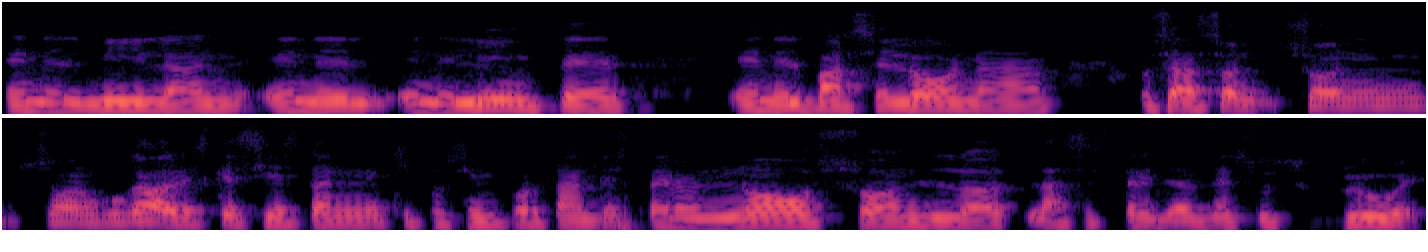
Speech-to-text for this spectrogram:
en el Milan, en el, en el Inter, en el Barcelona. O sea, son, son, son jugadores que sí están en equipos importantes, pero no son las estrellas de sus clubes.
